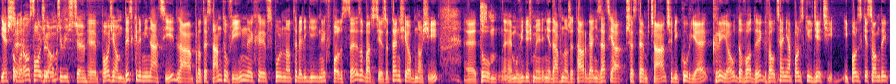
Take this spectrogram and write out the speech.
jeszcze Komorowski był poziom, oczywiście. y, poziom dyskryminacji dla protestantów i innych y, wspólnot religijnych w Polsce. Zobaczcie, że ten się obnosi. E, Tu e, mówiliśmy niedawno, że ta organizacja przestępcza, czyli kurie, kryją dowody gwałcenia polskich dzieci i polskie sądy i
